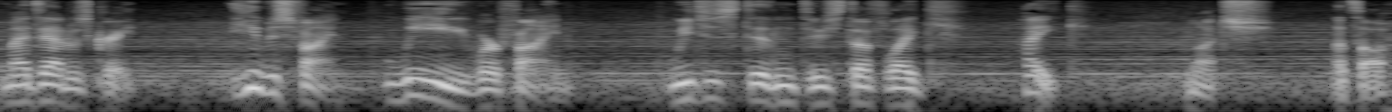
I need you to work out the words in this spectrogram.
My dad was great. He was fine. We were fine. We just didn't do stuff like hike much. That's all.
